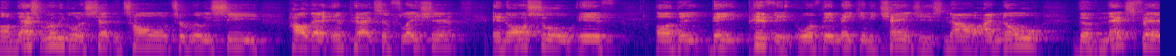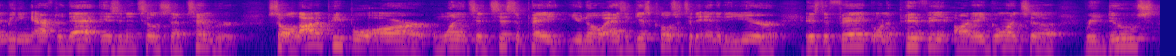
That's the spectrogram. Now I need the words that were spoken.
Um, that's really going to set the tone to really see how that impacts inflation and also if uh, they, they pivot or if they make any changes. Now, I know the next Fed meeting after that isn't until September. So a lot of people are wanting to anticipate, you know, as it gets closer to the end of the year, is the Fed going to pivot? Are they going to reduce?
